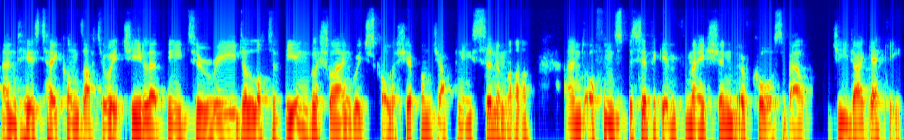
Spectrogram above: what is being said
and his take on Zatoichi led me to read a lot of the English language scholarship on Japanese cinema and often specific information, of course, about jidaigeki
